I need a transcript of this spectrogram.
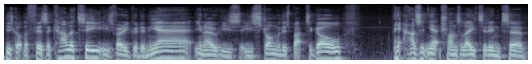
he's got the physicality. He's very good in the air. You know, he's he's strong with his back to goal it hasn't yet translated into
